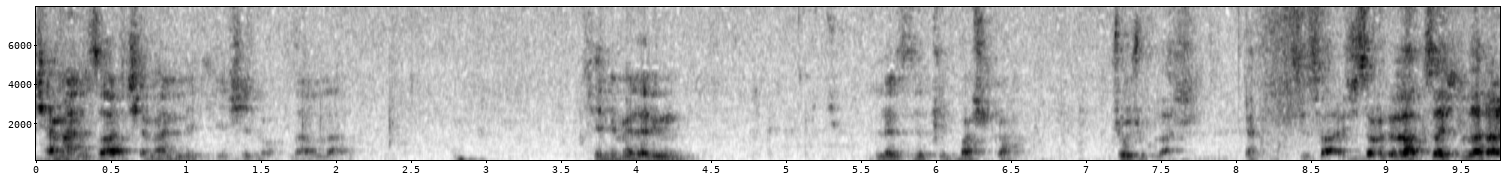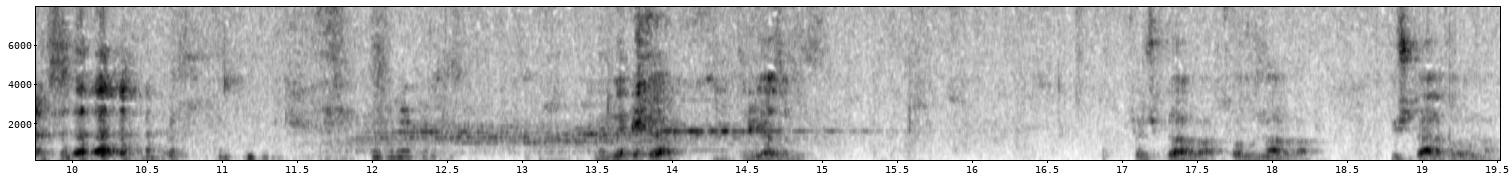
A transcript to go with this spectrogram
Çemenzar, çemenlik, yeşil otlarla. Kelimelerin lezzeti başka. Çocuklar. Siz hariç, sonra aksaçlılar hariç. Memlekete gittim yazın. Çocuklar var, torunlar var. Üç tane torun var.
